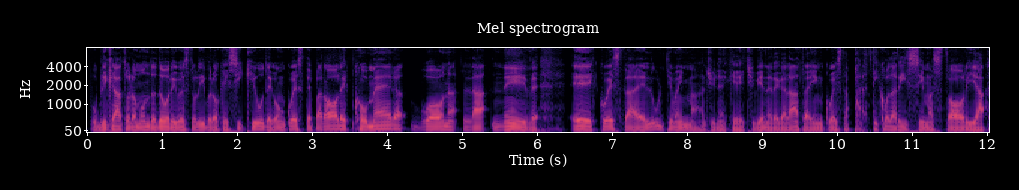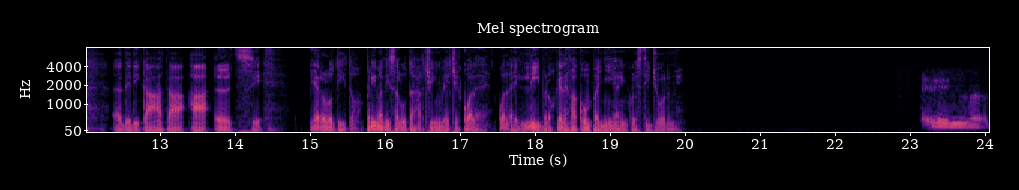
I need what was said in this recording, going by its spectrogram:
pubblicato da Mondadori, questo libro che si chiude con queste parole, Com'era buona la neve e questa è l'ultima immagine che ci viene regalata in questa particolarissima storia eh, dedicata a Ötzi. Piero Lotito, prima di salutarci invece, qual è, qual è il libro che le fa compagnia in questi giorni? Il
